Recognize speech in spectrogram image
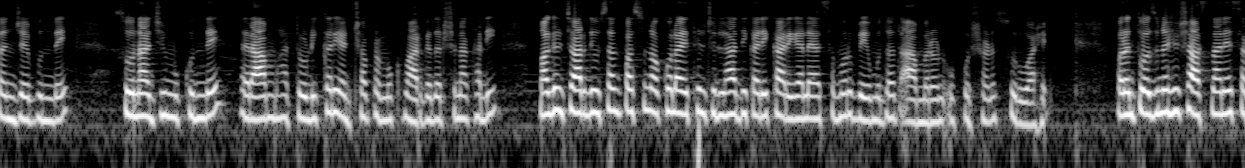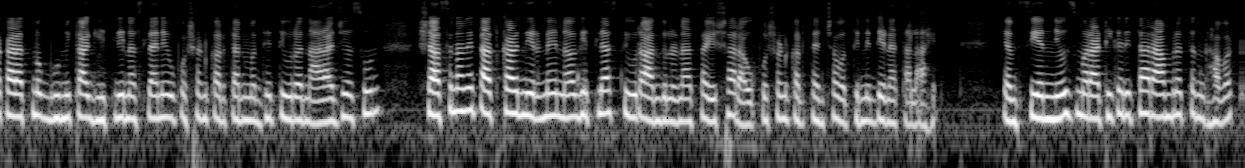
संजय बुंदे सोनाजी मुकुंदे राम हातोडीकर यांच्या प्रमुख मार्गदर्शनाखाली मागील चार दिवसांपासून अकोला येथील जिल्हाधिकारी कार्यालयासमोर बेमुदत आमरण उपोषण सुरू आहे. परंतु अजूनही शासनाने सकारात्मक भूमिका घेतली नसल्याने उपोषणकर्त्यांमध्ये तीव्र नाराजी असून शासनाने तात्काळ निर्णय न घेतल्यास तीव्र आंदोलनाचा इशारा उपोषणकर्त्यांच्या वतीने देण्यात आला आहे. एम सी एन न्यूज मराठीकरिता रामरतन घावट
